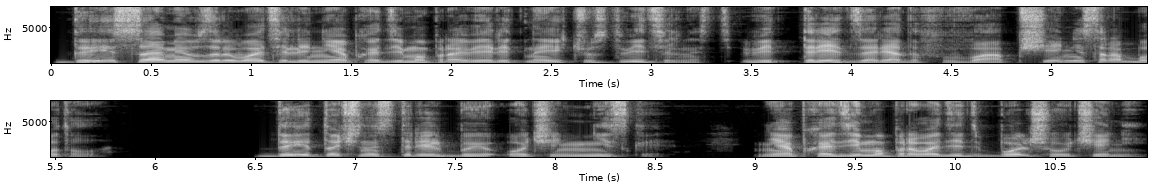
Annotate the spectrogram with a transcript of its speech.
Да и сами взрыватели необходимо проверить на их чувствительность, ведь треть зарядов вообще не сработала. Да и точность стрельбы очень низкая. Необходимо проводить больше учений.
